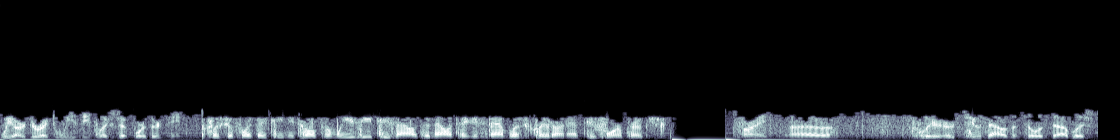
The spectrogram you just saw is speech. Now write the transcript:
We are direct Wheezy, FlexJet 413. FlexJet 413, you 12 from Wheezy, 2000, now I'll take established, cleared on F24 approach. Alright, uh, clear, or 2000 till established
